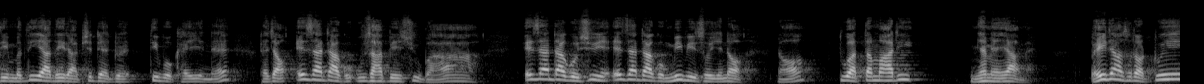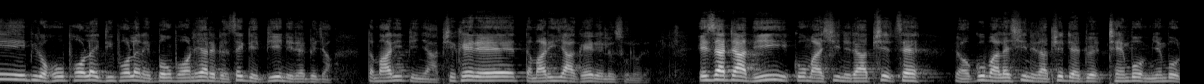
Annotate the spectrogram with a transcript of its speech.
သည်မသိရသေးတာဖြစ်တဲ့အတွက်သိဖို့ခဲရင်နဲ့ဒါကြောင့်အစ္ဆဒကိုဦးစားပေးရှုပါအစ္ဆဒကိုရှုရင်အစ္ဆဒကိုမိပြီဆိုရင်တော့နော် तू ကတမာတိမြန်မြန်ရမယ်ဗိဓာဆိုတော့တွေးပြီးတော့ဟိုဖော်လိုက်ဒီဖော်လိုက်နေပုံဖော်နေရတဲ့အတွက်စိတ်တွေပြေးနေတဲ့အတွက်ကြောင့် တမာတိပညာဖြစ်ခဲ့တယ်တမာတိရခဲ့တယ်လို့ဆိုလိုတယ်အစ္ဆဒသည်ကိုယ်မှာရှိနေတာဖြစ်စေကိုယ်မှာလည်းရှိနေတာဖြစ်တဲ့အတွက်ထင်ဖို့မြင်ဖို့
